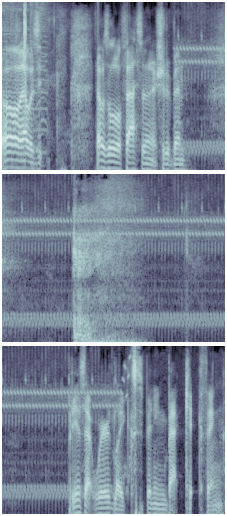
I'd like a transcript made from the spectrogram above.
Oh, that was that was a little faster than it should have been. but he has that weird like spinning back kick thing.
